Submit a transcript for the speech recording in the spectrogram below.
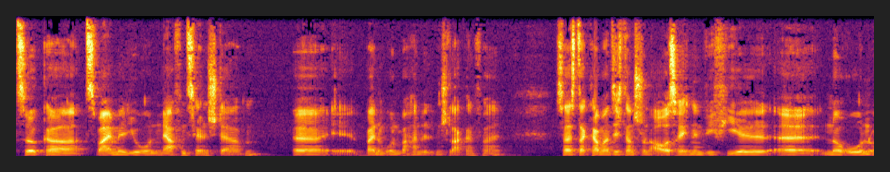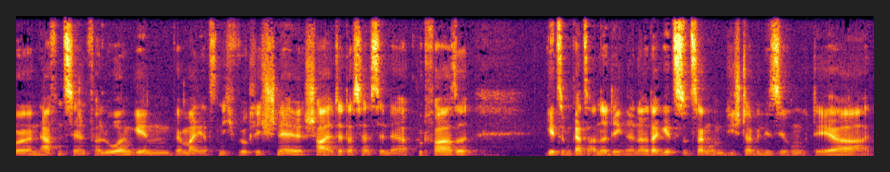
circa zwei Millionen Nervenzellen sterben äh, bei einem unbehandelten Schlaganfall. Das heißt, da kann man sich dann schon ausrechnen, wie viel äh, Neuronen oder Nervenzellen verloren gehen, wenn man jetzt nicht wirklich schnell schaltet. Das heißt, in der Akutphase geht es um ganz andere Dinge. Ne? Da geht es sozusagen um die Stabilisierung der,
